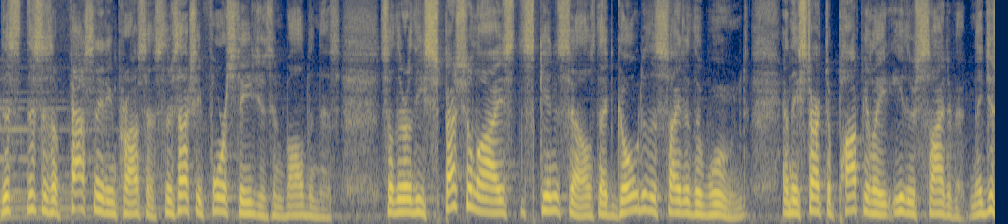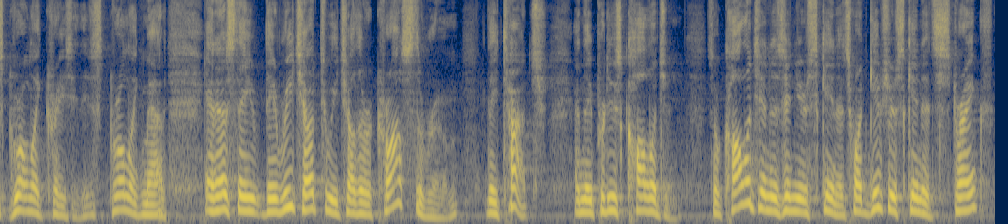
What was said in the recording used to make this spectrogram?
This, this is a fascinating process. There's actually four stages involved in this. So there are these specialized skin cells that go to the site of the wound and they start to populate either side of it. And they just grow like crazy. They just grow like mad. And as they, they reach out to each other across the room, they touch and they produce collagen. So collagen is in your skin. It's what gives your skin its strength.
